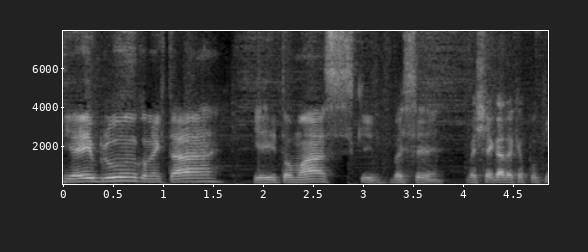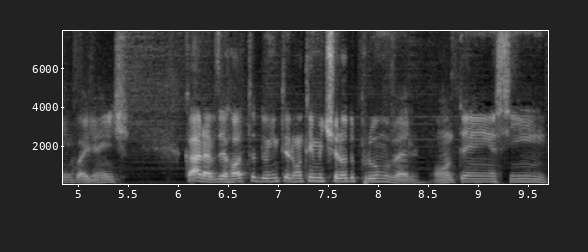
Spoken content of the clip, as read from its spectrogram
E aí, Bruno, como é que tá? E aí, Tomás, que vai ser vai chegar daqui a pouquinho com a gente. Cara, a derrota do Inter ontem me tirou do prumo, velho. Ontem, assim,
